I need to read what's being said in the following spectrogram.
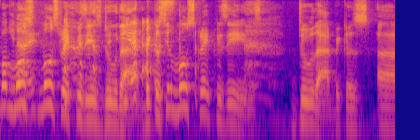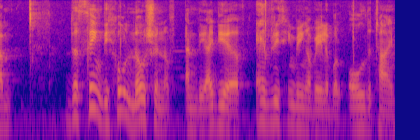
You most know? most great cuisines do that because you know most great cuisines do that because um, the thing, the whole notion of and the idea of everything being available all the time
